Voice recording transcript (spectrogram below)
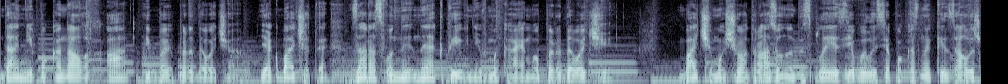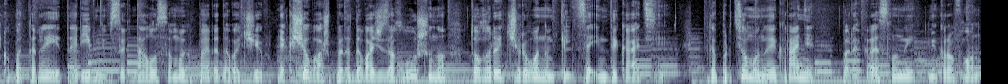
дані по каналах А і Б передавача. Як бачите, зараз вони неактивні, вмикаємо передавачі. Бачимо, що одразу на дисплеї з'явилися показники залишку батареї та рівнів сигналу самих передавачів. Якщо ваш передавач заглушено, то горить червоним кільце індикації, та при цьому на екрані перекреслений мікрофон.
